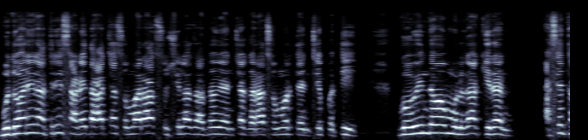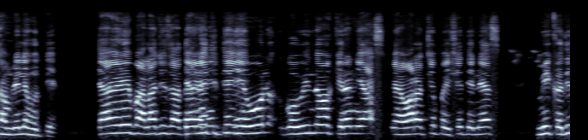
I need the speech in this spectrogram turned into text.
बुधवारी रात्री साडेदहाच्या सुमारास सुशीला जाधव यांच्या घरासमोर त्यांचे पती गोविंद व मुलगा किरण असे थांबलेले होते. त्यावेळी बालाजी जाधव यांनी तिथे येऊन गोविंद व किरण यास व्यवहाराचे पैसे देण्यास मी कधी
